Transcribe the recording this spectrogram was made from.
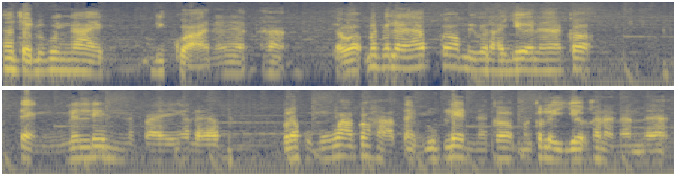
น่าจะรูปง่ายๆดีกว่านะเนี่ยฮะ แต่ว่าไม่เป็นไรครับ ก็มีเวลาเยอะนะฮะก็แต่งเล่นๆไปนะครับเวลาผมว่างๆก็หาแต่งรูปเล่นนะก็มันก็เลยเยอะขนาดนั้นนะฮะ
